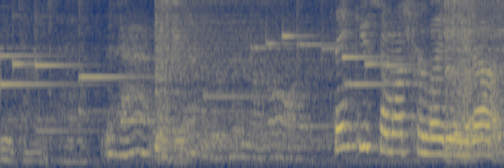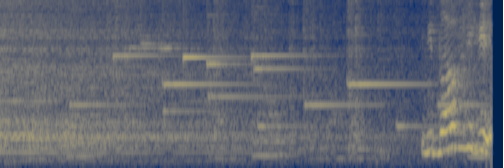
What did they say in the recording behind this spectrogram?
few times now. It has. Thank you so much for lighting it up. We'd love to get.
